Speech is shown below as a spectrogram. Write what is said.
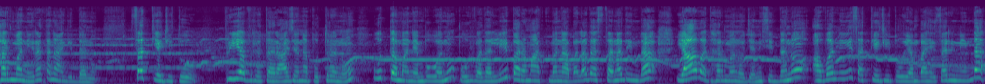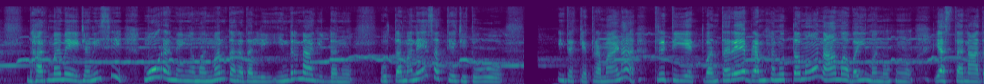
ಧರ್ಮನಿರತನಾಗಿದ್ದನು. ಸತ್ಯಜಿತು ಪ್ರಿಯವೃತ ರಾಜನ ಪುತ್ರನು ಉತ್ತಮನೆಂಬುವನು ಪೂರ್ವದಲ್ಲಿ ಪರಮಾತ್ಮನ ಬಲದ ಸ್ತನದಿಂದ ಯಾವ ಧರ್ಮನು ಜನಿಸಿದ್ದನೋ ಅವನೇ ಸತ್ಯಜಿತು ಎಂಬ ಹೆಸರಿನಿಂದ ಧರ್ಮವೇ ಜನಿಸಿ ಮೂರನೆಯ ಮನ್ವಂತರದಲ್ಲಿ ಇಂದ್ರನಾಗಿದ್ದನು. ಉತ್ತಮನೇ ಸತ್ಯಜಿತುವು. ಇದಕ್ಕೆ ಪ್ರಮಾಣ ತೃತೀಯೇ ತ್ವಂತರೇ ಬ್ರಹ್ಮನುತ್ತಮೋ ನಾಮ ವೈ ಮನುಹು ಯಸ್ತನಾದ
